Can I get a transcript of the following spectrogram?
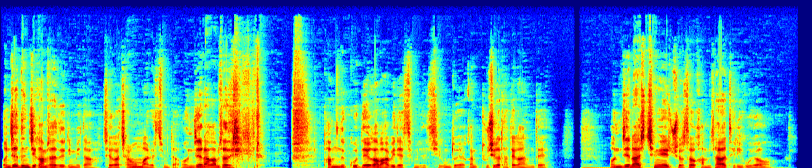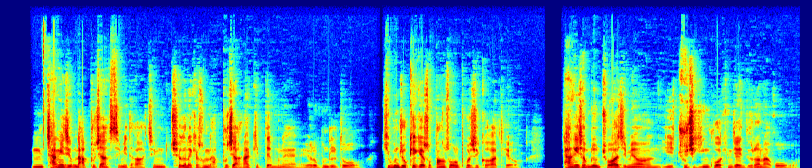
언제든지 감사드립니다. 제가 잘못 말했습니다. 언제나 감사드립니다. 밤 늦고 뇌가 마비됐습니다. 지금도 약간 2시가 다 돼가는데 언제나 시청해 주셔서 감사드리고요. 음, 장이 지금 나쁘지 않습니다. 지금 최근에 계속 나쁘지 않았기 때문에 여러분들도 기분 좋게 계속 방송을 보실 것 같아요. 장이 점점 좋아지면 이 주식 인구가 굉장히 늘어나고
